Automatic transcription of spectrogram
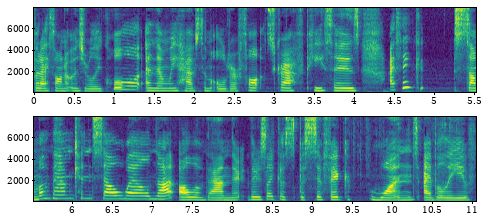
but I thought it was really cool. And then we have some older Pfaltzgraff pieces. I think some of them can sell well, not all of them. There, there's like a specific ones, I believe,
